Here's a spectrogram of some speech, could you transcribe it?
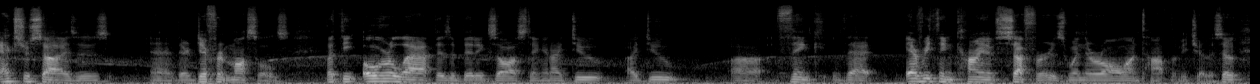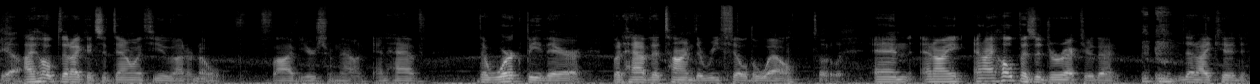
exercises. Uh, they're different muscles, but the overlap is a bit exhausting, and I do I do uh, think that everything kind of suffers when they're all on top of each other. So Yeah. I hope that I could sit down with you. I don't know, five years from now, and have the work be there, but have the time to refill the well Totally. and and I and I hope as a director that that I could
